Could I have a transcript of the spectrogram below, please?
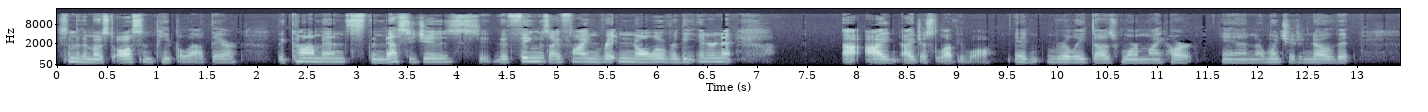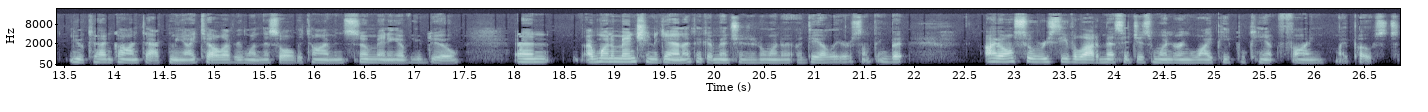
Some of the most awesome people out there. The comments, the messages, the things I find written all over the internet. I, I, just love you all. It really does warm my heart. And I want you to know that you can contact me. I tell everyone this all the time, and so many of you do. And I want to mention again, I think I mentioned it on a, a daily or something, but I also receive a lot of messages wondering why people can't find my posts.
